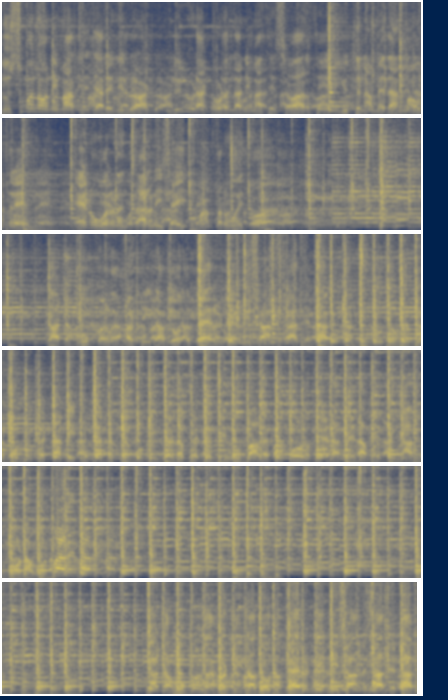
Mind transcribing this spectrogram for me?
દુશ્મનોની માથે જ્યારે લીલુડા લીલુડા ઘોડલાની માથે સવાર થઈ યુદ્ધના મેદાનમાં ઉતરે, એનું વર્ણન ચારણી સાહિત્યમાં કરવું હોય તો? ગાઢ હુકળ હટીલા ધોત ભેરંડી, નિશાન, ગાજે ડાક ઘટા ડીઠ બેન પ્રકૃતિ ઝડપ ગતિ ઉપાડે પકોડ ભેડા ભેડા પ્રતિ હાથ ઘોડા, ઉપાડે. ગાઢ હુકળ હટીલા ધોત ભેરંડી, નિશાન, ગાજે ડાક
